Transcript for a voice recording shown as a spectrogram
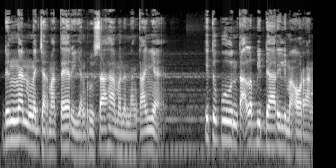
dengan mengejar materi yang berusaha menenangkannya. Itu pun tak lebih dari lima orang.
